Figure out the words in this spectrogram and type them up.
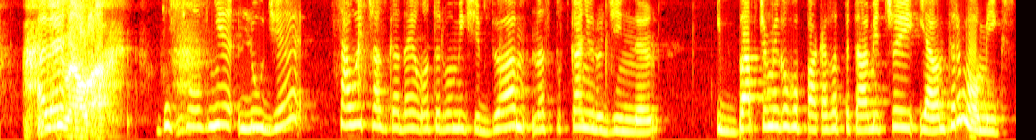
Ale- Chihuahua. dosłownie ludzie cały czas gadają o Thermomixie. Byłam na spotkaniu rodzinnym i babcia mojego chłopaka zapytała mnie, czy ja mam Thermomix.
